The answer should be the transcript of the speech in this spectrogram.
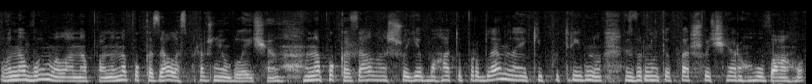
вона вимила, напевно, вона показала справжнє обличчя. Вона показала, що є багато проблем, на які потрібно звернути в першу чергу увагу.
